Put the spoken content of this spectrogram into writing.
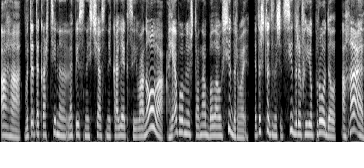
Ага, вот эта картина написана из частной коллекции Иванова, а я помню, что она была у Сидоровой. Это что это значит? Сидоров ее продал. Ага,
